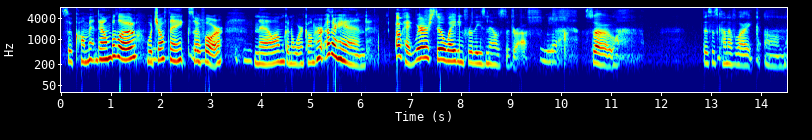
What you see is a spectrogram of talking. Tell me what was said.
So comment down below what y'all think so far. Now I'm gonna work on her other hand. Okay, we're still waiting for these nails to dry. Yeah. So this is kind of like um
